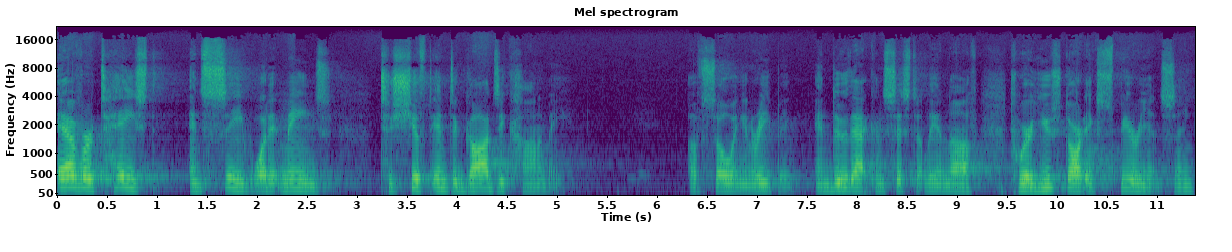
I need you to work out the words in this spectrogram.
ever taste and see what it means to shift into God's economy of sowing and reaping and do that consistently enough to where you start experiencing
